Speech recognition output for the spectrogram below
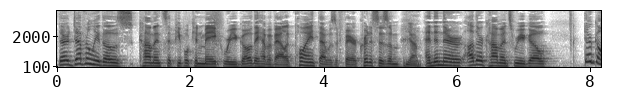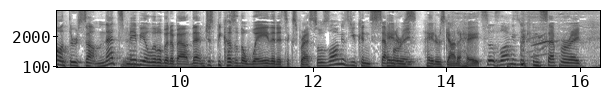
there are definitely those comments that people can make where you go, they have a valid point, that was a fair criticism, Yeah. and then there are other comments where you go, they're going through something that's maybe a little bit about them, just because of the way that it's expressed. So as long as you can separate, Haters, haters gotta hate. so as long as you can separate,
